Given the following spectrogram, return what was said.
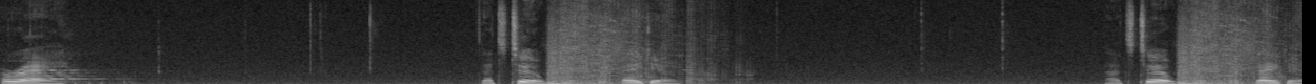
Hooray. That's two. Thank you. That's two. Thank you.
